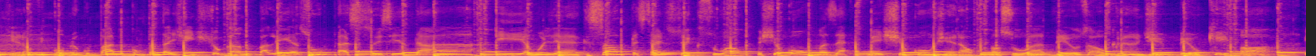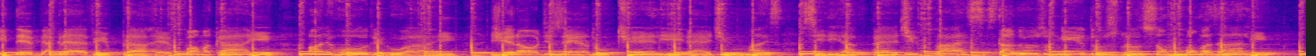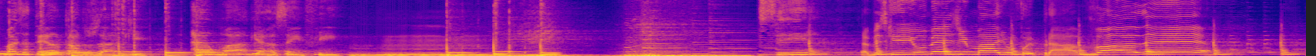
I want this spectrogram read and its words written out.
Geral ficou preocupado com tanta gente jogando baleia azul pra se suicidar. E a mulher que sofre assédio sexual mexeu com umas é, mexeu com geral. Nosso adeus ao grande Belchior. E teve a greve pra reforma cair. Olha o Rodrigo aí, geral dizendo que ele é demais. Síria pede paz, Estados Unidos lançam bombas ali. Mas atentados aqui é uma guerra sem fim. Se sabes que o mês de maio foi pra valer.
